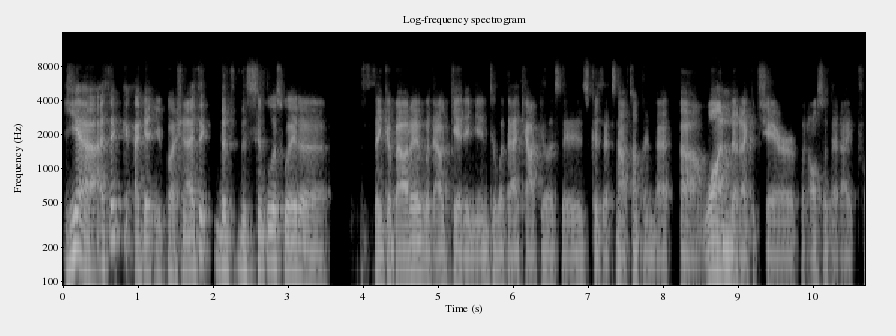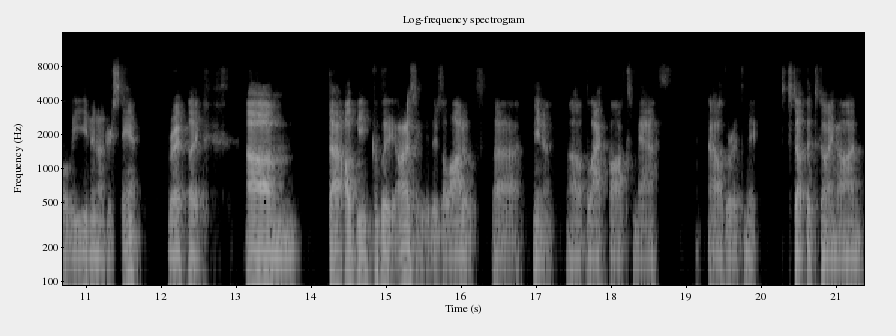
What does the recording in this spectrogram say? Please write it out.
Yeah, I think I get your question. I think the the simplest way to think about it without getting into what that calculus is, because that's not something that uh, one that I could share, but also that I fully even understand, right? Like, um, that I'll be completely honest with you. There's a lot of uh, you know uh, black box math, algorithmic stuff that's going on.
